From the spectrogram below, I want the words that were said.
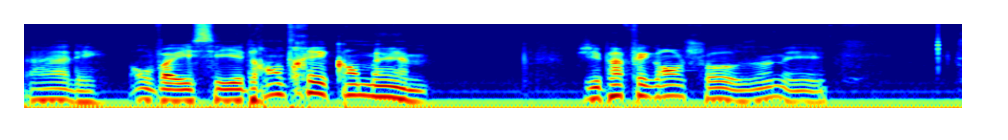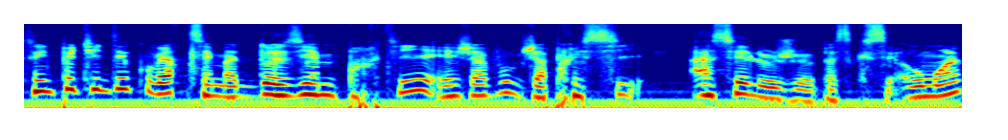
Allez, on va essayer de rentrer quand même. J'ai pas fait grand chose, hein, mais c'est une petite découverte. C'est ma deuxième partie et j'avoue que j'apprécie assez le jeu parce que c'est au moins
